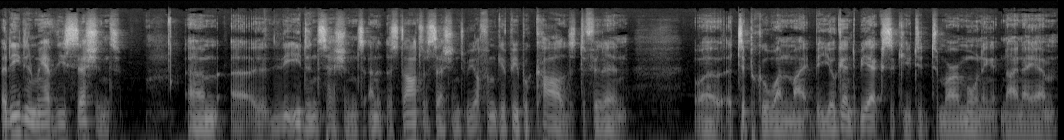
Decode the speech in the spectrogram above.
At Eden, we have these sessions, um, uh, the Eden sessions, and at the start of sessions, we often give people cards to fill in. A typical one might be You're going to be executed tomorrow morning at 9 a.m.,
